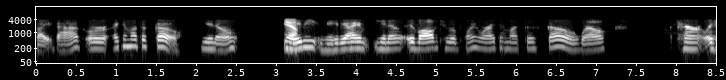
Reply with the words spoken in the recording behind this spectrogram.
fight back or I can let this go, you know. Yeah. Maybe maybe I, you know, evolved to a point where I can let this go. Well, apparently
